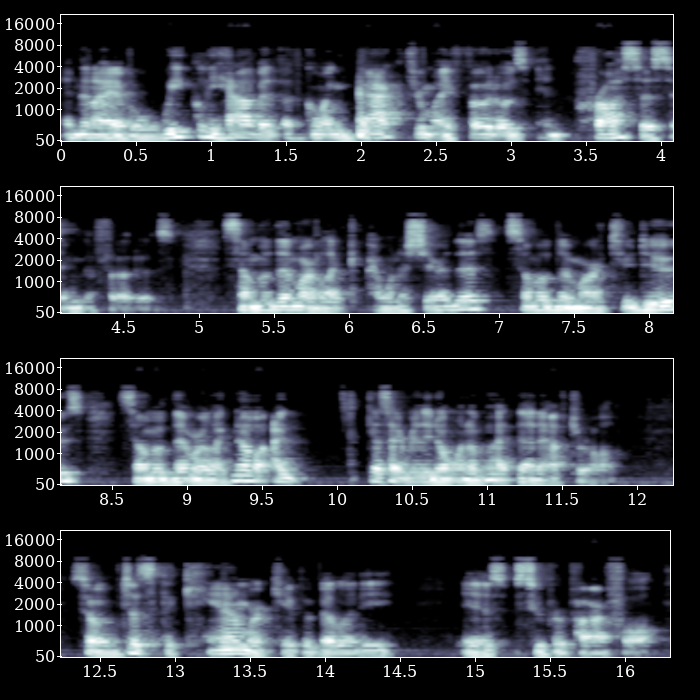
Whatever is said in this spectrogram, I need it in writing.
And then I have a weekly habit of going back through my photos and processing the photos. Some of them are like, I want to share this. Some of them are to dos. Some of them are like, no, I guess I really don't want to buy that after all. So just the camera capability is super powerful.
